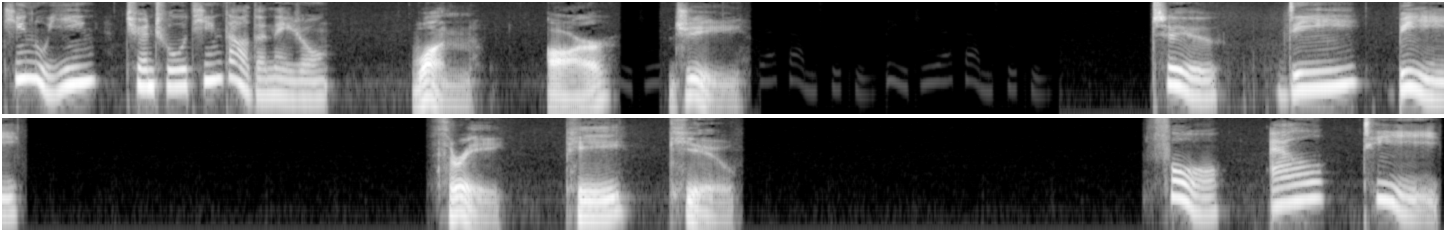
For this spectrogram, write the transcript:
听录音，圈出听到的内容。 1. R, G. Two, D, B. 3. P, Q. Four, L, T.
